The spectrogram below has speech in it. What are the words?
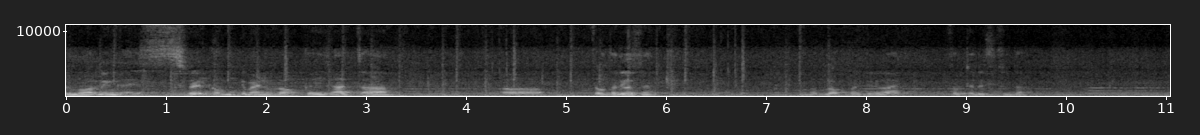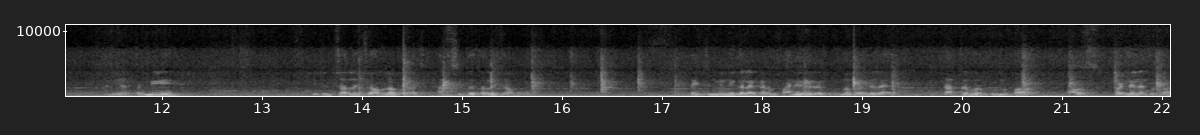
Good morning guys welcome to man blog guys आजचा चौथा दिवस आहे ब्लॉग कंटिन्यू आहे। चौथ्या दिवशीसुद्धा आणि आता मी तिथून चाललं जॉबला परत. आज सुद्धा चाललं जॉबला तर इथून मी निघाला कारण पाणी वगैरे पूर्ण भरलेलं आहे. रात्रभर पूर्ण पाव पाऊस पडलेलाच होता.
